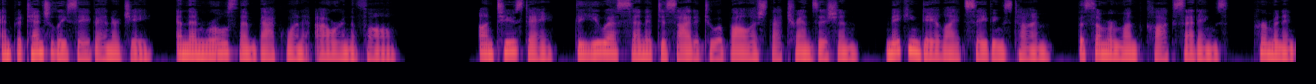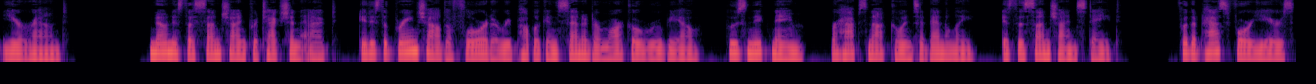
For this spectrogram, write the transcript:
and potentially save energy, and then rolls them back one hour in the fall. On Tuesday, the U.S. Senate decided to abolish that transition, making daylight savings time, the summer month clock settings, permanent year round. Known as the Sunshine Protection Act, it is the brainchild of Florida Republican Senator Marco Rubio, whose nickname, perhaps not coincidentally, is the Sunshine State. For the past four years,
